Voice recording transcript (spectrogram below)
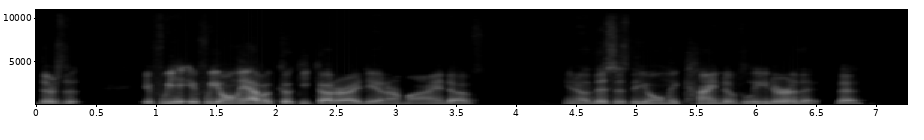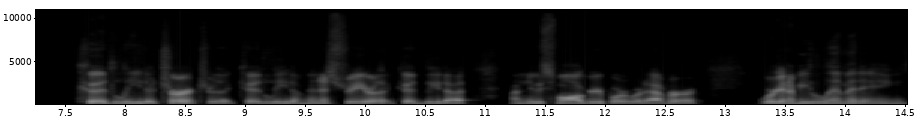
there's a, if we if we only have a cookie cutter idea in our mind of you know this is the only kind of leader that that could lead a church or that could lead a ministry or that could lead a, a new small group or whatever, we're going to be limiting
